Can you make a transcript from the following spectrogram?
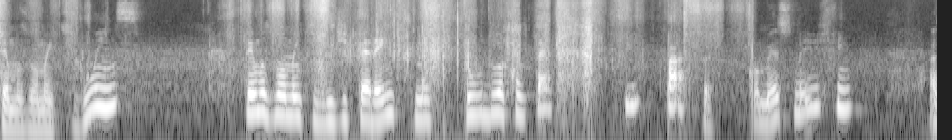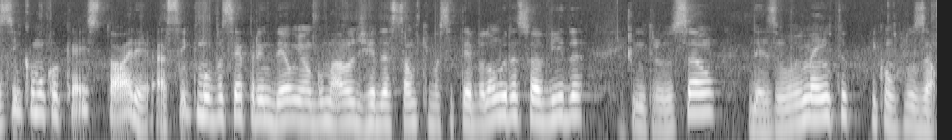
temos momentos ruins, temos momentos indiferentes, mas tudo acontece e passa. Começo, meio e fim. Assim como qualquer história, assim como você aprendeu em alguma aula de redação que você teve ao longo da sua vida, introdução, desenvolvimento e conclusão.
